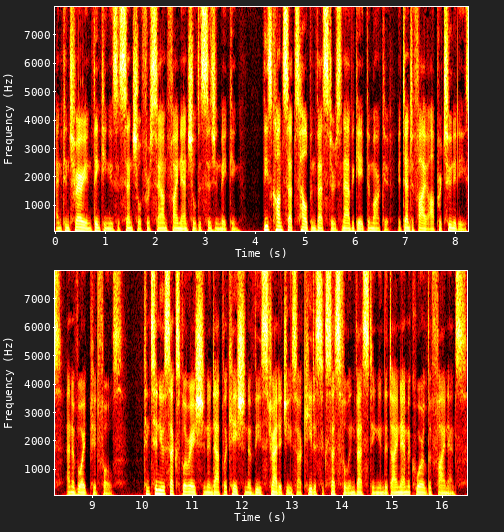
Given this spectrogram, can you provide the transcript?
and contrarian thinking is essential for sound financial decision making. These concepts help investors navigate the market, identify opportunities, and avoid pitfalls. Continuous exploration and application of these strategies are key to successful investing in the dynamic world of finance.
